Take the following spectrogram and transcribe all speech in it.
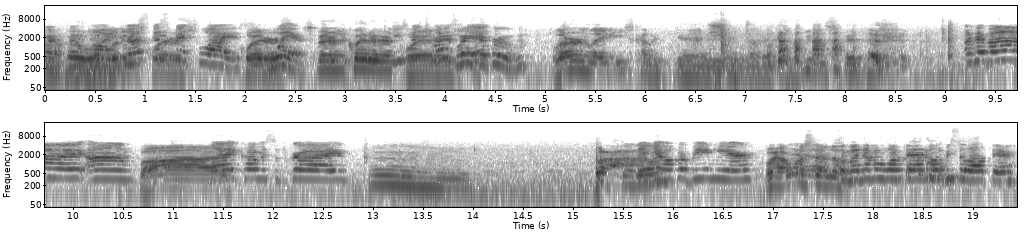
Or have to do Look, one. look Jessica spit twice. Quitters. Where? Spitters and quitters. You spit twice, Quitters. Where's the proof? Learn, ladies. It's kind of gay you think about it. 'cause We didn't spit. Okay, bye. Um, Bye. like, comment, subscribe. Mmm. Bye. Thank y'all for being here. Wait, I want to stand To So my number one fan, I hope he's still out there.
